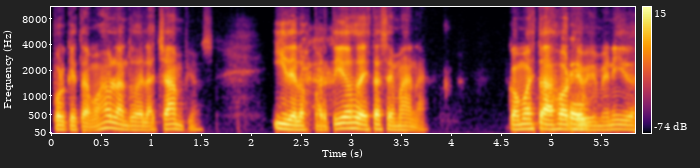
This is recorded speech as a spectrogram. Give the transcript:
porque estamos hablando de la Champions y de los partidos de esta semana. ¿Cómo estás, Jorge? Bienvenido.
